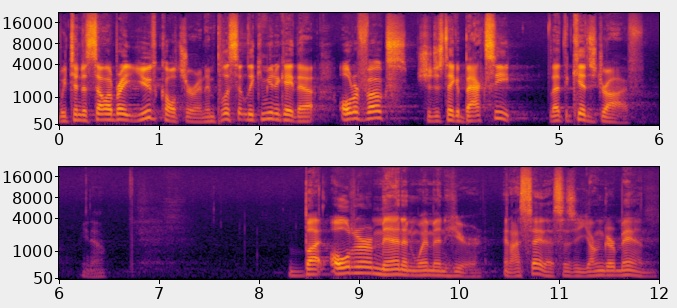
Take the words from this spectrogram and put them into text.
We tend to celebrate youth culture and implicitly communicate that older folks should just take a back seat, let the kids drive, you know. But older men and women here, and I say this as a younger man,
